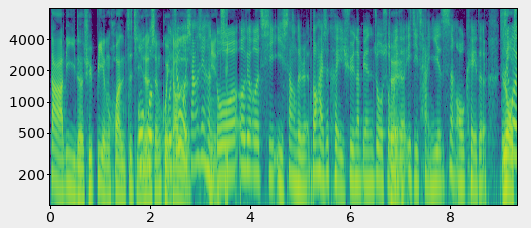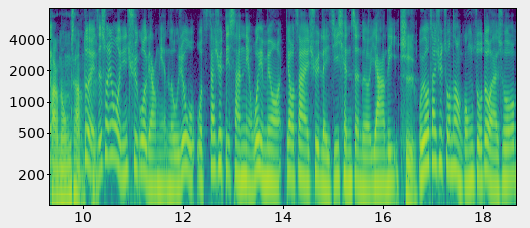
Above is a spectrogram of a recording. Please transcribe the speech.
大力的去变换自己人生轨道。我觉得我相信很多二六二七以上的人都还是可以去那边做所谓的一级产业，是很 OK 的。肉场、农场，对，只是说因为我已经去过两年了，我觉得我我再去第三年，我也没有要再去累积签证的压力。是，我又再去做那种工作，对我来说，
